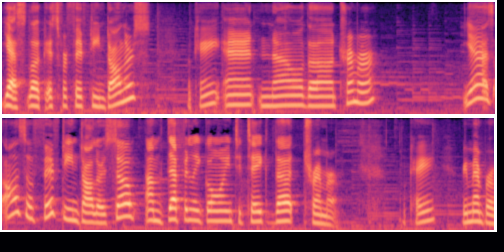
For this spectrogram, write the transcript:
Yes, look, it's for $15. Okay, and now the trimmer yeah, it's also $15. So I'm definitely going to take the trimmer. Okay. Remember,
